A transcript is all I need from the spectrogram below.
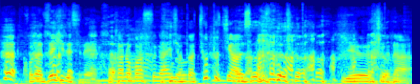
はい、これはぜひですね 他のバス会社とはちょっと違うんだというふうな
